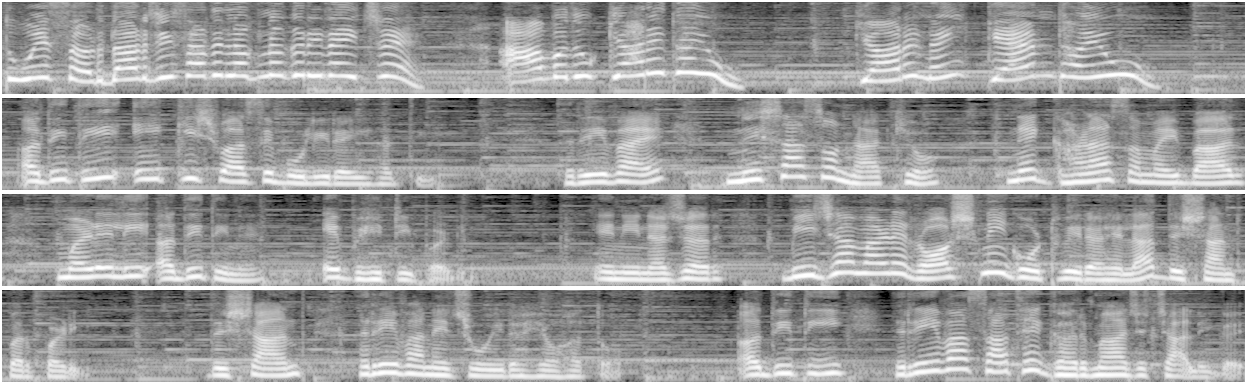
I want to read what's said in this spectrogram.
તું એ સરદારજી સાથે લગ્ન કરી રહી છે? આ બધું ક્યારે થયું? ક્યારે નહીં, કેમ થયું? અદિતિ એકી શ્વાસે બોલી રહી હતી. રેવાએ નિશાસો નાખ્યો ને ઘણા સમય બાદ મળેલી અદિતિને એ ભેટી પડી. એની નજર બીજા માળે રોશની ગોઠવી રહેલા દિશાંત પર પડી. દિશાંત રેવાને જોઈ રહ્યો હતો. અદિતિ રેવા સાથે ઘરમાં જ ચાલી ગઈ.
